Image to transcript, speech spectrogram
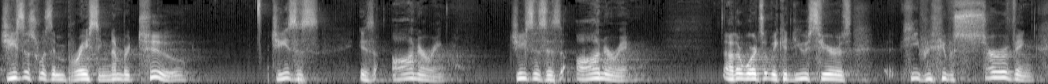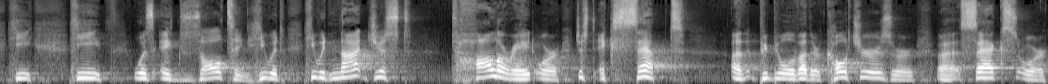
Jesus was embracing. Number two, Jesus is honoring. Jesus is honoring. Other words that we could use here is he, he was serving, he, he was exalting. He would, he would not just tolerate or just accept other, people of other cultures or uh, sex or,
